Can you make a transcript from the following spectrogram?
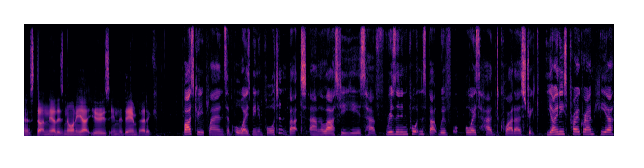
And it's done now. There's 98 ewes in the Dam Paddock. Biosecurity plans have always been important, but um, the last few years have risen in importance, but we've always had quite a strict Johne's program here,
